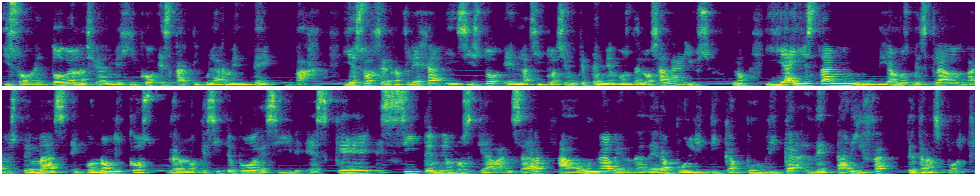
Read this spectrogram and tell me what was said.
y sobre todo en la Ciudad de México es particularmente baja. Y eso se refleja, insisto, en la situación que tenemos de los salarios, ¿no? Y ahí están, digamos, mezclados varios temas económicos, pero lo que sí te puedo decir es que sí tenemos que avanzar a una verdadera política pública de tarifa de transporte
